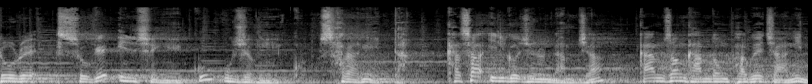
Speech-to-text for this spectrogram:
노래 속에 인생이 있고 우정이 있고 사랑이 있다. 가사 읽어주는 남자 감성 감동 파괴 장인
